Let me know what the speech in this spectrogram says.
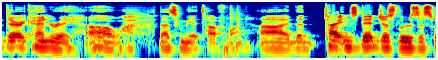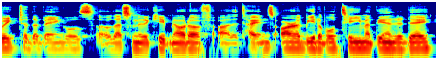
Derrick Henry. Oh, that's gonna be a tough one. Uh, the Titans did just lose this week to the Bengals, so that's something to keep note of. Uh, the Titans are a beatable team at the end of the day,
